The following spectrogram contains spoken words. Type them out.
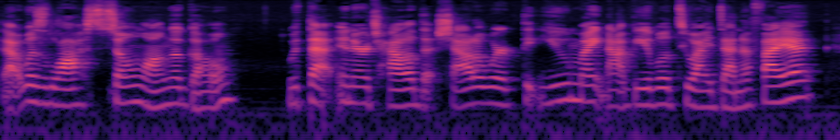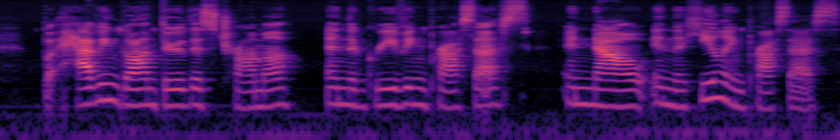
that was lost so long ago with that inner child, that shadow work that you might not be able to identify it. But having gone through this trauma and the grieving process, and now in the healing process,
